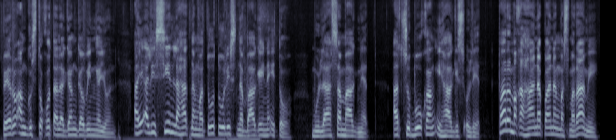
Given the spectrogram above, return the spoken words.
Pero ang gusto ko talagang gawin ngayon ay alisin lahat ng matutulis na bagay na ito mula sa magnet at subukang ihagis ulit. Para makahanap pa ng mas marami,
